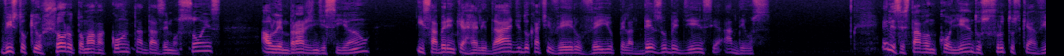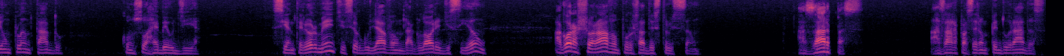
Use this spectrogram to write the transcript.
visto que o choro tomava conta das emoções ao lembrarem de Sião e saberem que a realidade do cativeiro veio pela desobediência a Deus. Eles estavam colhendo os frutos que haviam plantado com sua rebeldia. Se anteriormente se orgulhavam da glória de Sião, agora choravam por sua destruição. As harpas, as harpas eram penduradas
